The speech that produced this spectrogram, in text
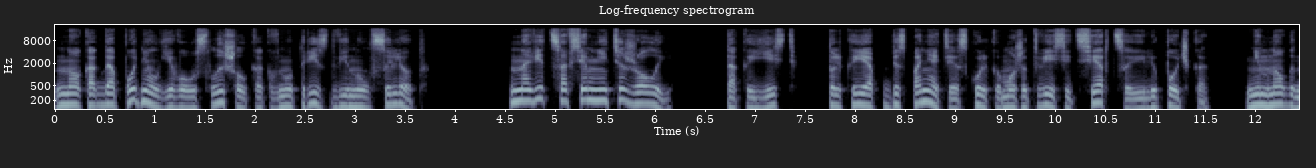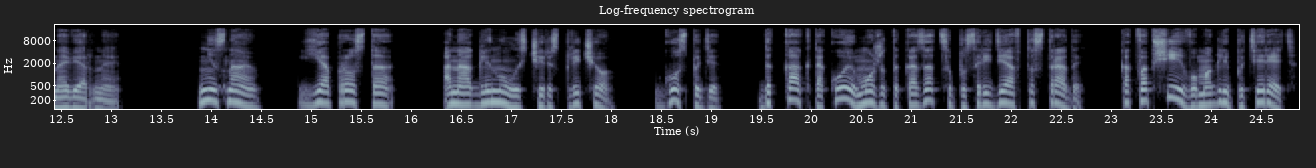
Но когда поднял его, услышал, как внутри сдвинулся лед. На вид совсем не тяжелый, так и есть. Только я без понятия, сколько может весить сердце или почка. Немного, наверное. Не знаю. Я просто... Она оглянулась через плечо. Господи, Да как такое может оказаться посреди автострады? Как вообще его могли потерять?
